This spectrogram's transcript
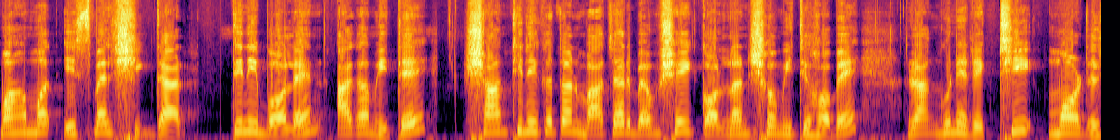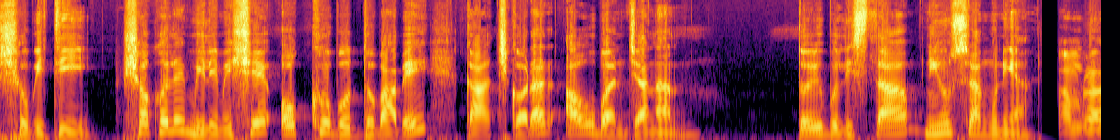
মোহাম্মদ ইসমাইল শিকদার। তিনি বলেন, আগামীতে শান্তিনিকেতন বাজার ব্যবসায়ী কল্যাণ সমিতি হবে, রাঙ্গুনের একটি মডেল সমিতি। সকলে মিলেমিশে ঐক্যবদ্ধভাবে কাজ করার আহ্বান জানান। তৈবুল ইসলাম, নিউজ রাঙ্গুনিয়া। আমরা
